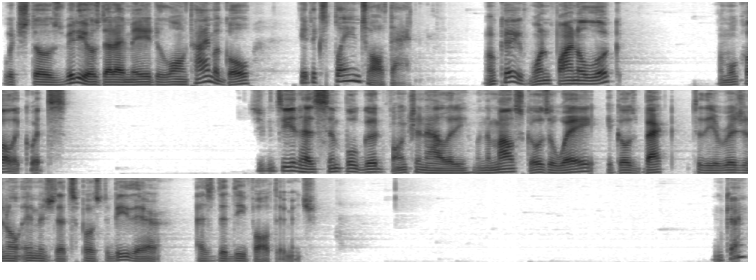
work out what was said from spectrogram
which those videos that I made a long time ago, it explains all that. Okay, one final look, and we'll call it quits. As you can see, it has simple, good functionality. When the mouse goes away, it goes back to the original image that's supposed to be there as the default image. Okay?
